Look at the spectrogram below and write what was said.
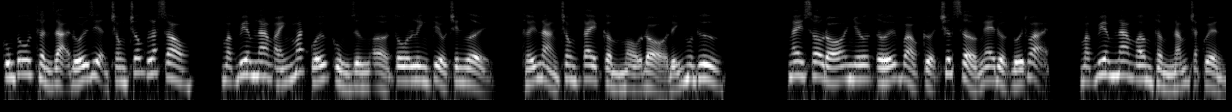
Cùng Tô thần dạ đối diện trong chốc lát sau, mặc viêm nam ánh mắt cuối cùng dừng ở Tô Linh Tiểu trên người, thấy nàng trong tay cầm màu đỏ đính hôn thư. Ngay sau đó nhớ tới vào cửa trước sở nghe được đối thoại, mặc viêm nam âm thầm nắm chặt quyền.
